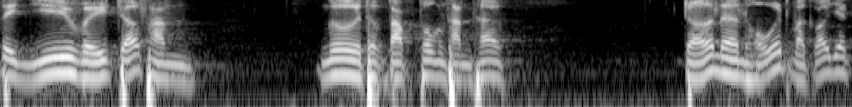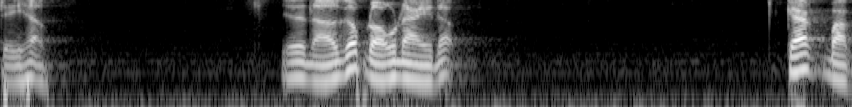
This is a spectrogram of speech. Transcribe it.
thì nhiều vị trở thành người thực tập thuần thành hơn. Trở nên hữu ích và có giá trị hơn. Cho nên ở góc độ này đó, các bậc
